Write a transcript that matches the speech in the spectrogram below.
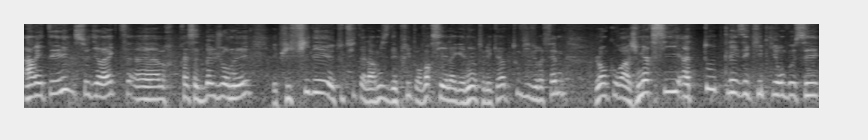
arrêter ce direct euh, après cette belle journée et puis filer tout de suite à la des prix pour voir si elle a gagné. En tous les cas, tout Vivre FM l'encourage. Merci à toutes les équipes qui ont bossé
